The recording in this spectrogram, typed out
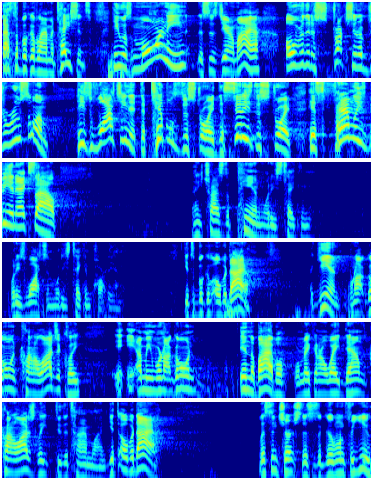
That's the book of Lamentations. He was mourning, this is Jeremiah, over the destruction of Jerusalem. He's watching it. The temple's destroyed, the city's destroyed, his family's being exiled. And he tries to pin what he's taking, what he's watching, what he's taking part in. Get the book of Obadiah. Again, we're not going chronologically. I mean, we're not going in the Bible. We're making our way down chronologically through the timeline. Get to Obadiah. Listen, church, this is a good one for you.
